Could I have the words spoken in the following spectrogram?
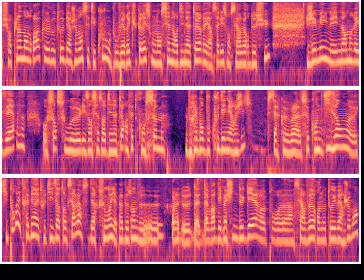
sur plein d'endroits que l'auto-hébergement c'était cool, on pouvait récupérer son ancien ordinateur et installer son serveur dessus. J'ai mis une énorme réserve au sens où les anciens ordinateurs en fait consomment vraiment beaucoup d'énergie c'est-à-dire que voilà, ce compte 10 ans euh, qui pourrait très bien être utilisé en tant que serveur, c'est-à-dire que souvent il n'y a pas besoin de voilà d'avoir des machines de guerre pour euh, un serveur en auto-hébergement.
